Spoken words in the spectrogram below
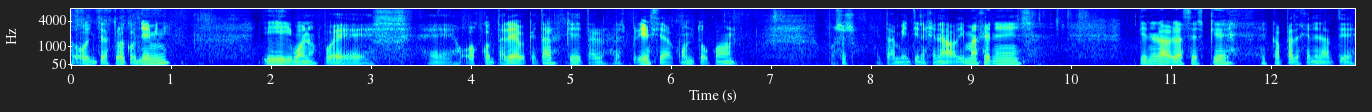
o interactuar con Gemini. Y bueno pues eh, os contaré qué tal, qué tal la experiencia, cuento con, pues eso, también tiene generado de imágenes, tiene la verdad es que es capaz de generarte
